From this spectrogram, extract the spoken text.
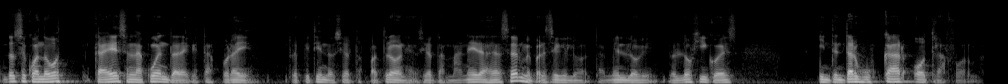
Entonces cuando vos caes en la cuenta de que estás por ahí repitiendo ciertos patrones o ciertas maneras de hacer, me parece que lo, también lo, lo lógico es intentar buscar otra forma.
